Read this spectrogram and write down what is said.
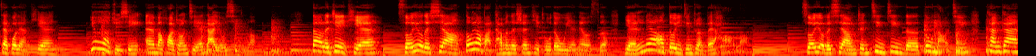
再过两天又要举行艾玛化妆节大游行了。到了这一天，所有的象都要把它们的身体涂得五颜六色，颜料都已经准备好了。所有的象正静静地动脑筋，看看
